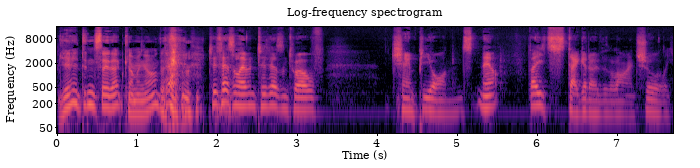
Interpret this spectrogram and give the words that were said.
Yeah, didn't see that coming either. 2011 2012 champions. Now, they staggered over the line, surely.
